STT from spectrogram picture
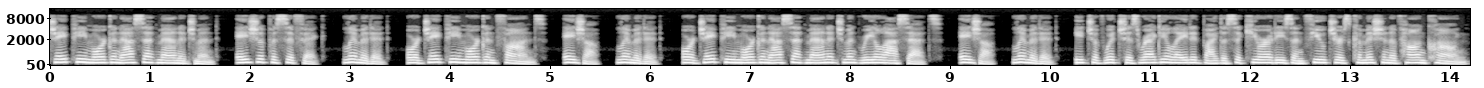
JP Morgan Asset Management, Asia Pacific, Limited, or JP Morgan Funds, Asia, Limited, or JP Morgan Asset Management Real Assets, Asia, Limited, each of which is regulated by the Securities and Futures Commission of Hong Kong,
